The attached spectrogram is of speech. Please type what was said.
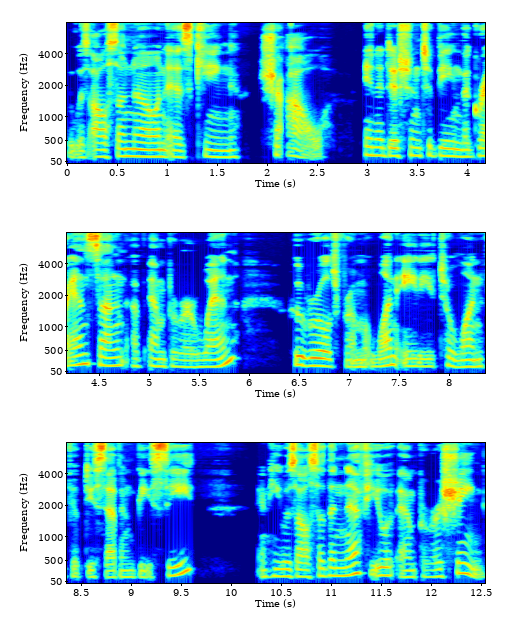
who was also known as King Xiao, in addition to being the grandson of Emperor Wen, who ruled from 180 to 157 BC, and he was also the nephew of Emperor Jing,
